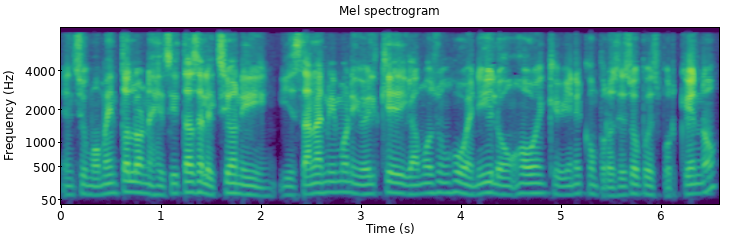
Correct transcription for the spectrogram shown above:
en su momento lo necesita selección y, y están al mismo nivel que digamos un juvenil o un joven que viene con proceso, pues ¿por qué no?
